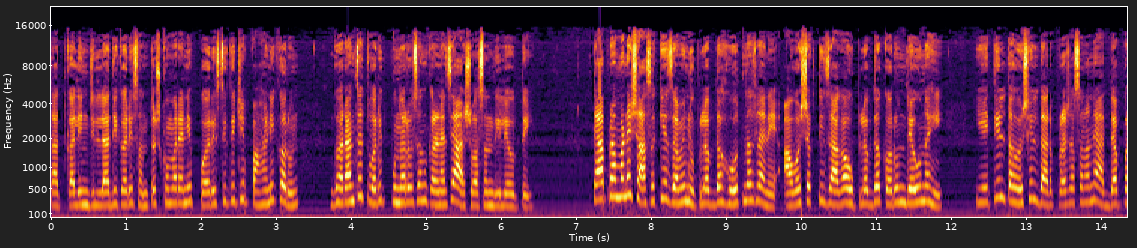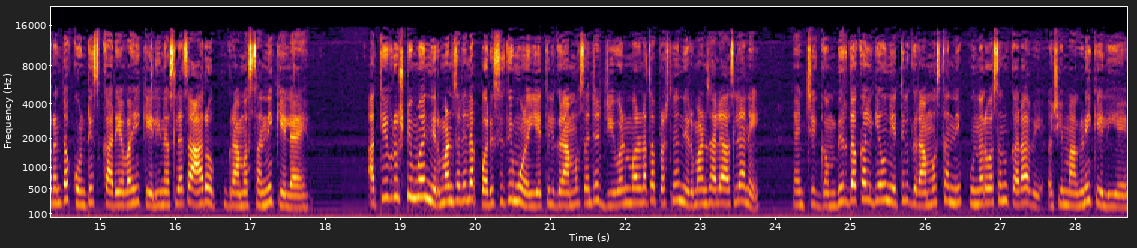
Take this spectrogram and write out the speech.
तत्कालीन जिल्हाधिकारी संतोष कुमार यांनी परिस्थितीची पाहणी करून घरांचे त्वरित पुनर्वसन करण्याचे आश्वासन दिले होते. त्याप्रमाणे शासकीय जमीन उपलब्ध होत नसल्याने आवश्यक ती जागा उपलब्ध करून देऊनही येथील तहसीलदार प्रशासनाने अद्यापर्यंत कोणतीच कार्यवाही केली नसल्याचा आरोप ग्रामस्थांनी केला आहे अतिवृष्टीमुळे निर्माण झालेल्या परिस्थितीमुळे येथील ग्रामस्थांच्या जीवनमरणाचा प्रश्न निर्माण झाला असल्याने यांची गंभीर दखल घेऊन येथील ग्रामस्थांनी पुनर्वसन करावे अशी मागणी केली आहे.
